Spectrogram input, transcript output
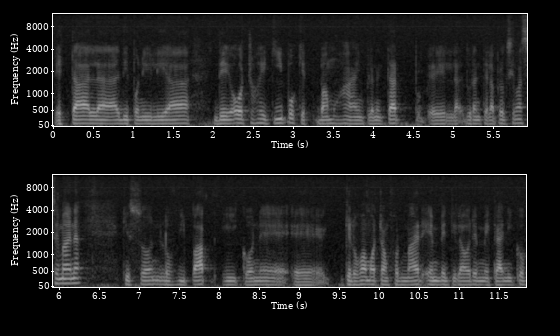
está la disponibilidad de otros equipos que vamos a implementar eh, durante la próxima semana que son los VIPAP y con, eh, eh, que los vamos a transformar en ventiladores mecánicos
